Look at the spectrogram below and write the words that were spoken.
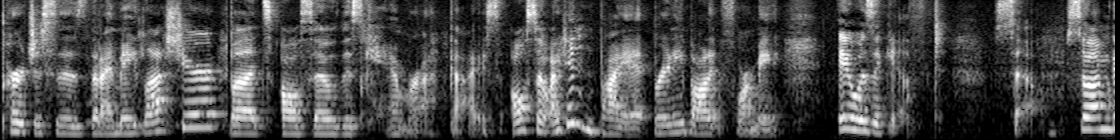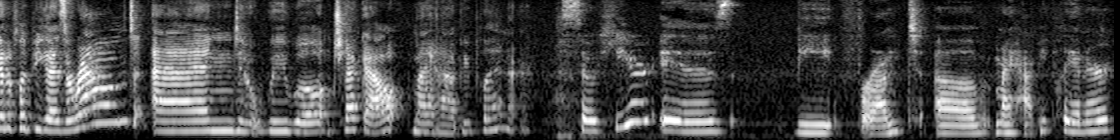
purchases that I made last year, but also this camera, guys. Also, I didn't buy it. Brittany bought it for me. It was a gift. So, so I'm gonna flip you guys around and we will check out my Happy Planner. So here is the front of my Happy Planner.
